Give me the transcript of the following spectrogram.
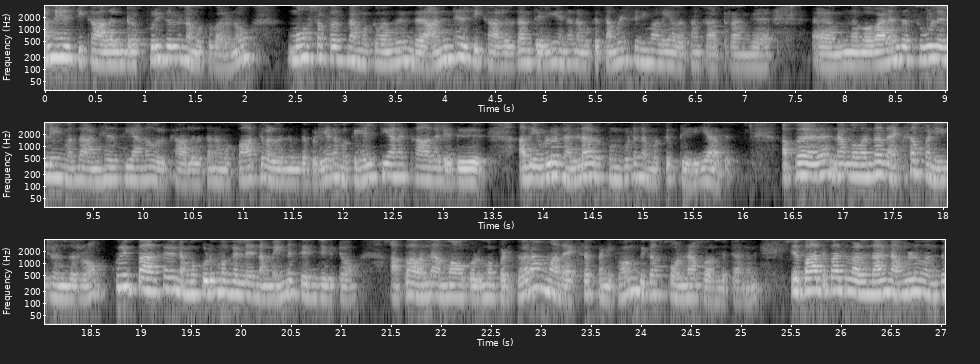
அன்ஹெல்த்தி காதல்ன்ற புரிதலும் நமக்கு வரணும். மோஸ்ட் ஆஃப் அஸ் நமக்கு வந்து இந்த அன்ஹெல்தி காதல் தான் தெரியும். ஏன்னா நமக்கு தமிழ் சினிமாலையும் அதை தான் காட்டுறாங்க நம்ம வளர்ந்த சூழல்லையும் வந்து அன்ஹெல்த்தியான ஒரு காதலை தான் நம்ம பார்த்து வளர்ந்துருந்தபடியாக நமக்கு ஹெல்த்தியான காதல் எது? அது எவ்வளோ நல்லா இருக்கும்னு கூட நமக்கு தெரியாது. அப்போ நம்ம வந்து அதை அக்செப்ட் பண்ணிட்டு இருந்துடுறோம். குறிப்பாக நம்ம குடும்பங்களில் நம்ம என்ன தெரிஞ்சுக்கிட்டோம்? அப்பா வந்து அம்மாவை கொடுமைப்படுத்துவார் அம்மா அதை அக்செப்ட் பண்ணிக்குவாங்க பிகாஸ் பொண்ணாக பிறந்துட்டாங்கன்னு. இதை பார்த்து பார்த்து வளர்ந்தாலும் நம்மளும் வந்து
